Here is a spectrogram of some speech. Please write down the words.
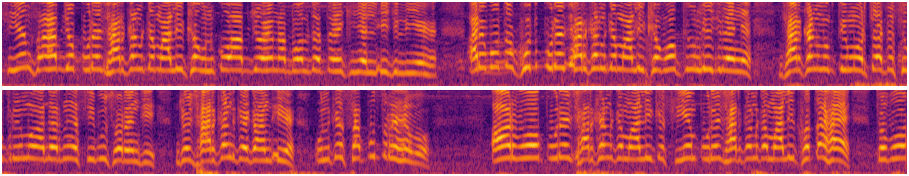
सीएम साहब जो पूरे झारखंड के मालिक है उनको आप जो है ना बोल देते हैं कि ये लीज लिए हैं। अरे वो तो खुद पूरे झारखंड के मालिक है वो क्यों लीज लेंगे? झारखंड मुक्ति मोर्चा के सुप्रीमो आदरणीय शिबू सोरेन जी जो झारखंड के गांधी है उनके सपुत्र हैं वो। और वो पूरे झारखंड के मालिक है सीएम पूरे झारखंड का मालिक होता है तो वो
